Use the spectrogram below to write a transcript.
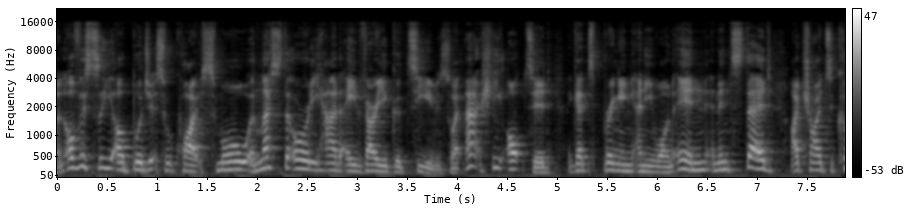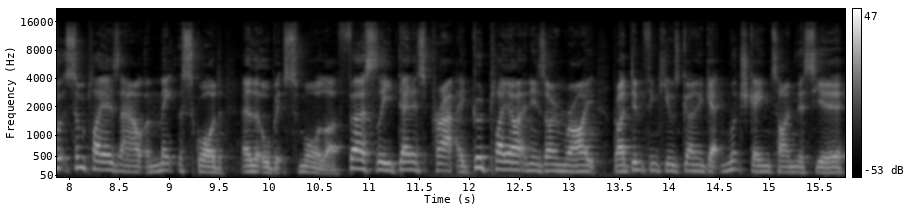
And obviously our budgets were quite small and Leicester already had a very good team, so I actually opted against bringing anyone in and instead I tried to cut some players out and make the squad a little bit smaller. Firstly, Dennis Praet, a good player in his own right, but I didn't think he was going to get much game time this year,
